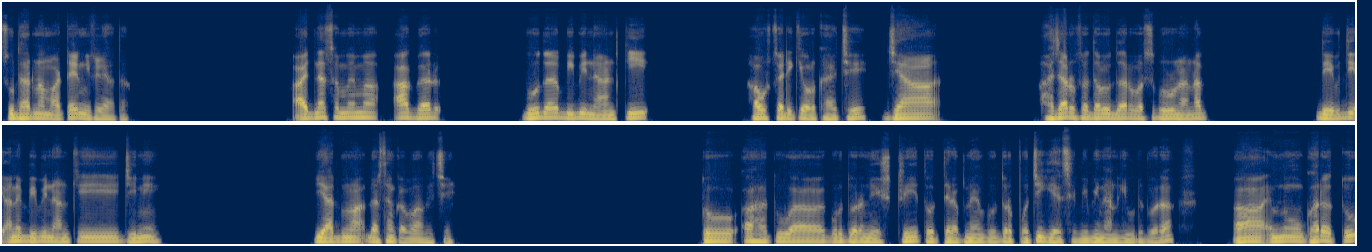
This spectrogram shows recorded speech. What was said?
સુધારણા માટે નીકળ્યા હતા. આજના સમયમાં આ ઘર ગુરુદર બીબી નાનકી હાઉસ તરીકે ઓળખાય છે, જ્યાં હજારો શ્રદ્ધાળુ દર વર્ષે ગુરુ નાનક દેવજી અને બીબી નાનકીજીની યાદમાં દર્શન કરવા આવે છે. તો આ હતું આ ગુરુદ્વારાની હિસ્ટ્રી તો અત્યારે આપણે ગુરુદ્વારા પહોંચી ગયા છે બીબી નાનકી ગુરુદ્વારા. આ એમનું ઘર હતું.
